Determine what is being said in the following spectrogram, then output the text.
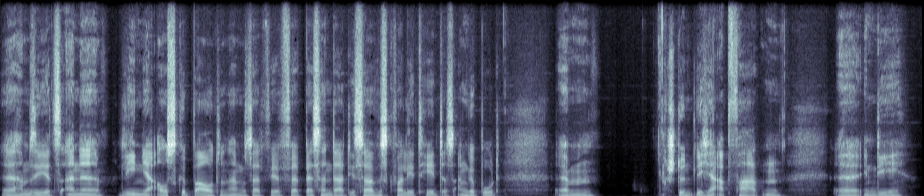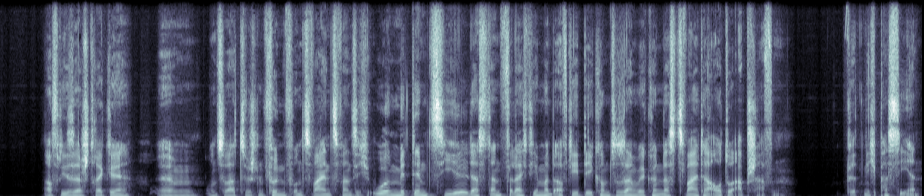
äh, haben sie jetzt eine Linie ausgebaut und haben gesagt, wir verbessern da die Servicequalität, das Angebot, ähm, stündliche Abfahrten äh, in die auf dieser Strecke, ähm, und zwar zwischen 5 und 22 Uhr, mit dem Ziel, dass dann vielleicht jemand auf die Idee kommt zu sagen, wir können das zweite Auto abschaffen. Wird nicht passieren.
